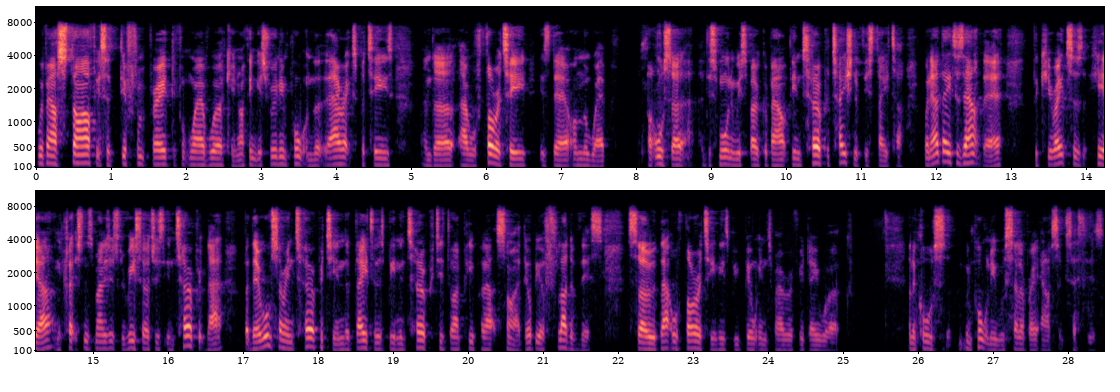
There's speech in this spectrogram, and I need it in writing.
with our staff, it's a different, very different way of working. I think it's really important that our expertise and uh, our authority is there on the web but also this morning we spoke about the interpretation of this data. When our data is out there, the curators here and the collections managers, the researchers interpret that, but they're also interpreting the data that's been interpreted by people outside. There'll be a flood of this. So that authority needs to be built into our everyday work. And of course, importantly, we'll celebrate our successes.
